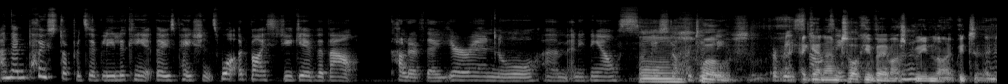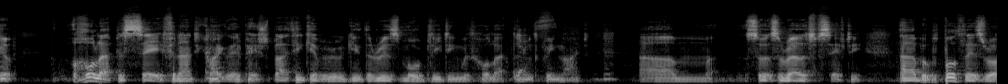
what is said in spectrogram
And then post-operatively, looking at those patients, what advice do you give about colour of their urine or um, anything else uh, well, again, I'm talking very much mm-hmm. green light. We t- mm-hmm. you know, Holep is safe in anticoagulated patients, but I think everybody would agree there is more bleeding with Holep than yes. with green light. Mm-hmm. Um, so it's a relative safety. Uh, but with both laser,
